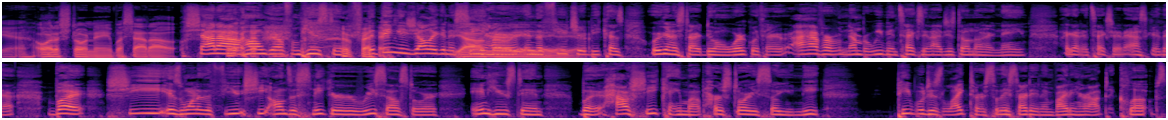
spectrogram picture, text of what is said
Yeah, or the store name, but shout out. Shout out homegirl from Houston. the thing is, y'all are gonna Y'all see her yeah, in the yeah, future yeah. because we're gonna start doing work with her. I have her number. We've been texting. I just don't know her name. I gotta text her and ask her that. But she is one of the few. She owns a sneaker resale store in Houston. But how she came up, her story is so unique people just liked her, so they started inviting her out to clubs.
